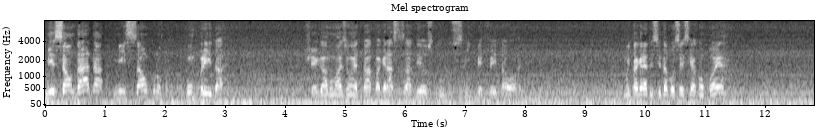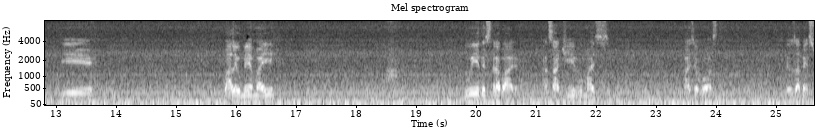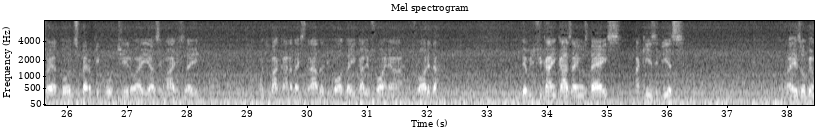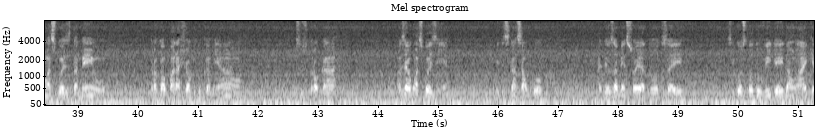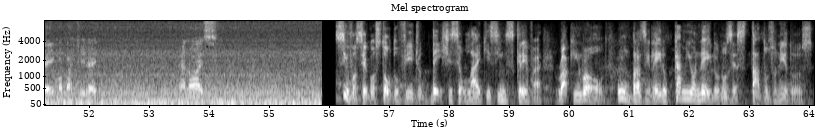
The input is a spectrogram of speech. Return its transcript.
Missão dada, missão cumprida. Chegamos mais uma etapa, graças a Deus, tudo em perfeita ordem. Muito agradecido a vocês que acompanham. E valeu mesmo aí. Doído esse trabalho, cansativo, mas, mas eu gosto. Deus abençoe a todos, espero que curtiram aí as imagens aí. Bacana da estrada de volta aí Califórnia, Flórida. Devo de ficar em casa aí uns 10 a 15 dias para resolver umas coisas também, o, trocar o para-choque do caminhão, preciso trocar, fazer algumas coisinhas e descansar um pouco. Mas Deus abençoe a todos aí. Se gostou do vídeo aí, dá um like aí, compartilha aí. É nóis. Se você gostou do vídeo, deixe seu like e se inscreva. Rock and Roll, um brasileiro caminhoneiro nos Estados Unidos.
